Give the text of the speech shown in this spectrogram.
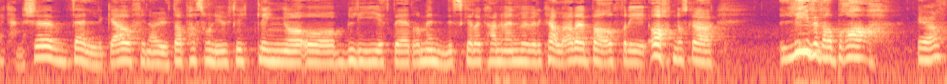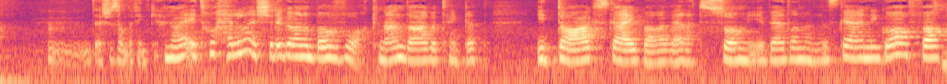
Vi kan ikke velge å finne ut av personlig utvikling og, og bli et bedre menneske, eller hva enn vi vil kalle det, bare fordi å, nå skal livet være bra. ja. Det er ikke sånn det funker. Nei, jeg tror heller ikke det går an å bare våkne en dag og tenke at i dag skal jeg bare være et så mye bedre menneske enn i går. For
